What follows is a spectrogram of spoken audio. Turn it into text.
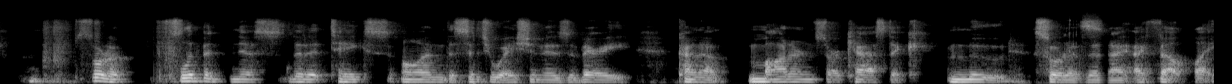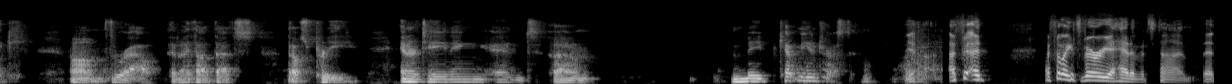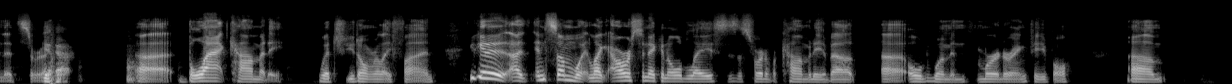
sort of flippantness that it takes on the situation is a very kind of modern sarcastic mood sort of Yes. that I, I felt like um, throughout. And i thought that's that was pretty entertaining and um, made kept me interested. Yeah, I feel I, I feel like it's very ahead of its time, and it's sort of yeah. uh, black comedy, which you don't really find. You get it uh, in some way, like Arsenic and Old Lace is a sort of a comedy about uh, old women murdering people. Um,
